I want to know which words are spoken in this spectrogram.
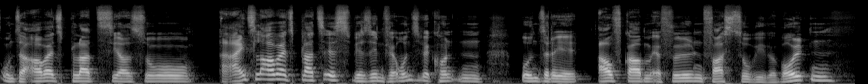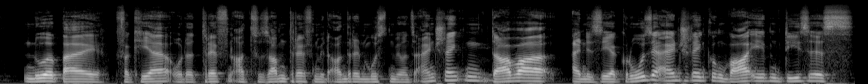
unser Arbeitsplatz ja so Einzelarbeitsplatz ist. Wir sind für uns, wir konnten unsere Aufgaben erfüllen, fast so wie wir wollten. Nur bei Verkehr oder Treffen, Zusammentreffen mit anderen mussten wir uns einschränken. Da war eine sehr große Einschränkung, war eben dieses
